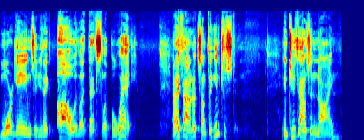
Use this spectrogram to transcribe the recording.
more games that you think, oh, let that slip away? And I found out something interesting. In 2009,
